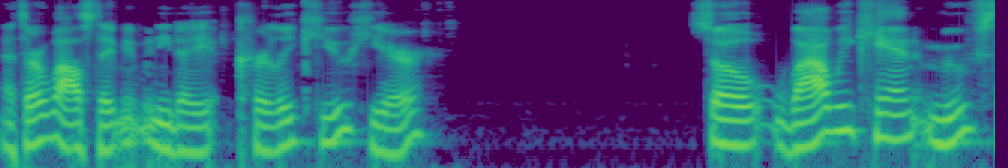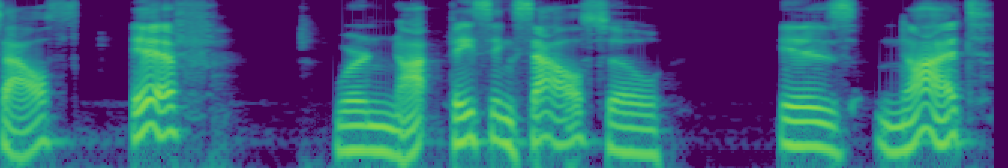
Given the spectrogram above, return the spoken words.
That's our while statement. We need a curly cue here. So while we can move south, if we're not facing south, so is not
